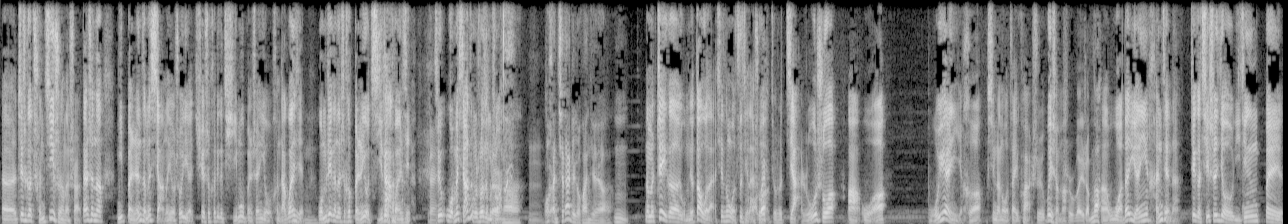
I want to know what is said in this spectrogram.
呃，这是个纯技术上的事儿，但是呢，你本人怎么想呢？有时候也确实和这个题目本身有很大关系。我们这个呢是和本人有极大关系，对，所以我们想怎么说怎么说。啊，嗯，我很期待这个环节啊。嗯那么这个我们就倒过来，先从我自己来说就是假如说啊，我不愿意和新转的我在一块儿，是为什么？是为什么呢？啊，我的原因很简单，这个其实就已经被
